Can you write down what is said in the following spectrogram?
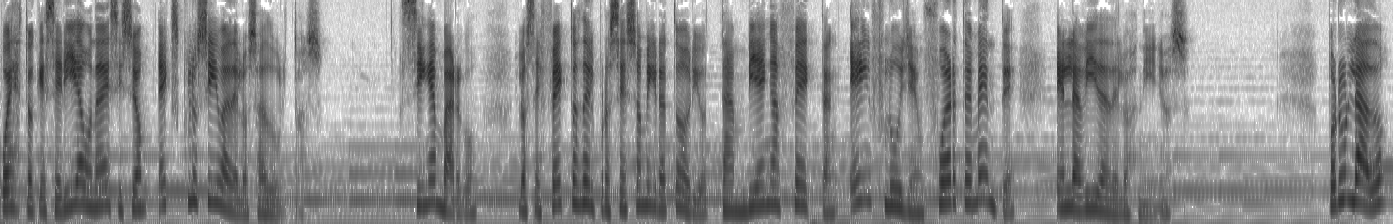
puesto que sería una decisión exclusiva de los adultos. Sin embargo, los efectos del proceso migratorio también afectan e influyen fuertemente en la vida de los niños. Por un lado,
